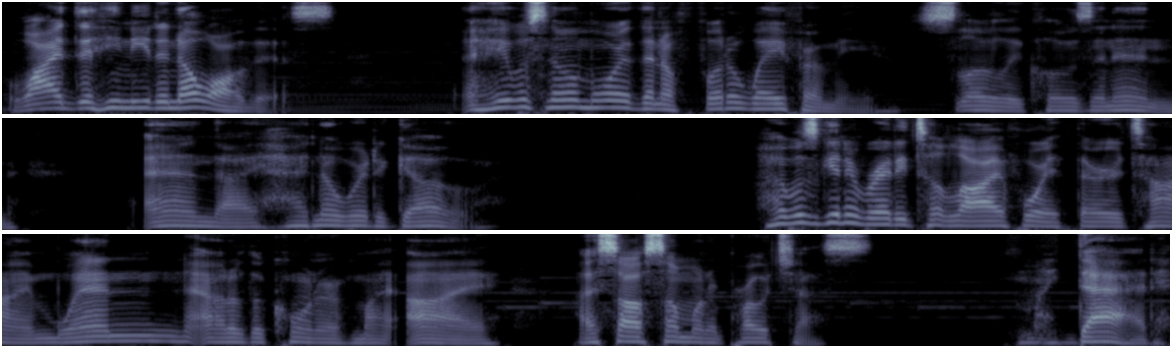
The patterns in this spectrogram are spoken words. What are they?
Why did he need to know all this? He was no more than a foot away from me, slowly closing in, and I had nowhere to go. I was getting ready to lie for a third time when, out of the corner of my eye, I saw someone approach us. My dad.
